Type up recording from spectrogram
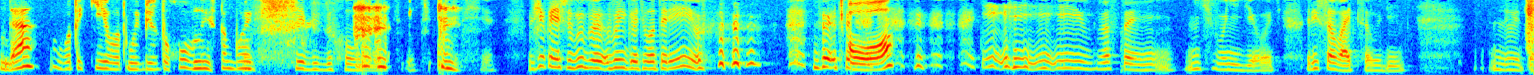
Да? Вот такие вот мы бездуховные с тобой. вообще бездуховно. Вообще, вообще конечно, выиграть лотерею. это- О, и, и- и- и просто ни- ничего не делать. Рисовать целый день. Ну, это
